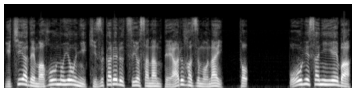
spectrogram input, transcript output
一夜で魔法のように気づかれる強さなんてあるはずもない、と。大げさに言えば、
